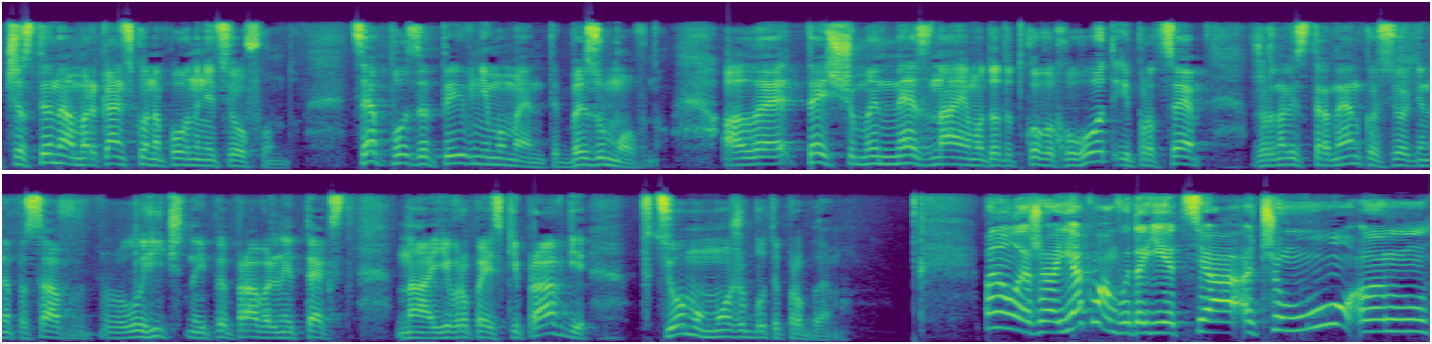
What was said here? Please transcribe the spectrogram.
частина американського наповнення цього фонду. Це позитивні моменти, безумовно. Але те, що ми не знаємо додаткових угод, і про це журналіст Терненко сьогодні написав логічний правильний текст на європейській правді. В цьому може бути проблема. Пане Олеже, а як вам видається, чому ем,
